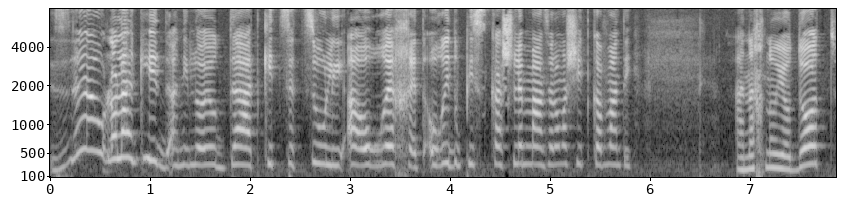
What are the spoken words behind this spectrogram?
זהו, לא להגיד, אני לא יודעת, קיצצו לי, העורכת, הורידו פסקה שלמה, זה לא מה שהתכוונתי. אנחנו יודעות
